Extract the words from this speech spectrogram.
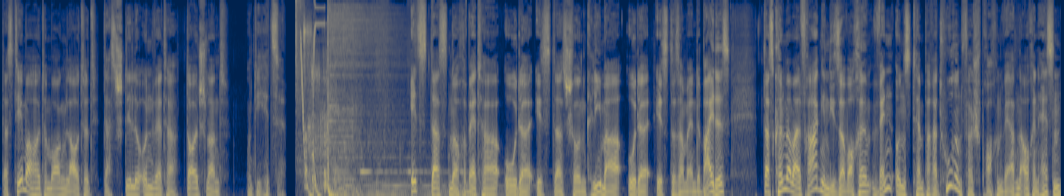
Das Thema heute Morgen lautet Das stille Unwetter Deutschland und die Hitze. Ist das noch Wetter oder ist das schon Klima oder ist es am Ende beides? Das können wir mal fragen in dieser Woche, wenn uns Temperaturen versprochen werden, auch in Hessen,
